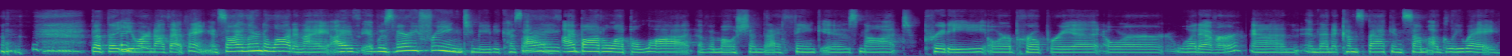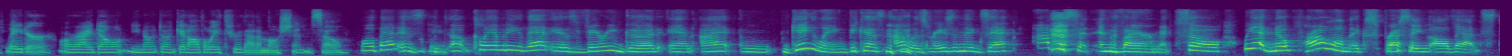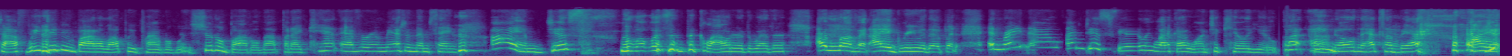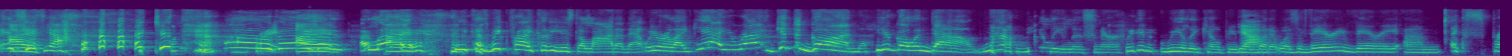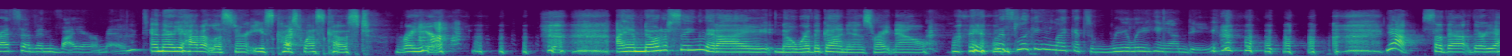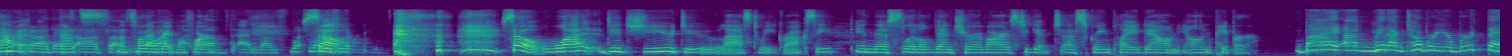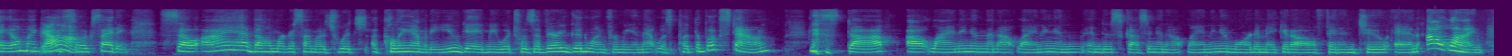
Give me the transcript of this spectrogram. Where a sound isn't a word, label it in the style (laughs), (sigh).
(laughs) but that you are not that thing. And so I learned a lot and I, I it was very freeing to me because yes. I I bottle up a lot of emotion that I think is not pretty or appropriate or whatever. And and then it comes back in some ugly way later or I don't, you know, don't get all the way through that emotion. So Well, that is uh, calamity that is very good and I am giggling because I was raised in the exact opposite environment. So we had no problem expressing all that stuff. We (laughs) didn't bottle up. We probably should have bottled up, but I can't ever imagine them saying, (laughs) I am just, (laughs) what was it, the cloud or the weather? I love it. I agree with it. But, and right now I'm just feeling like I want to kill you. But I know that's a yeah. bad. I, I just, yeah. I just, oh right. gosh, I, I, I love I, it because we probably could have used a lot of that. We were like, yeah, you're right. Get the gun. You're going down. Not really, listener. We didn't really kill people, yeah. but it was a very, very um, expressive environment. And there you have it, listener. East Coast, (laughs) West Coast right here. (laughs) I am noticing that I know where the gun is right now. (laughs) it's looking like it's really handy. yeah. So that there you have oh my it. God, that's, that's awesome. That's what I'm grateful for. I love, I love what so, so what did you do last week, Roxy, in this little venture of ours to get a screenplay down on paper? by uh, mid October, your birthday. Oh my gosh, yeah. so exciting. So I had the homework assignment, which a calamity you gave me, which was a very good one for me. And that was put the books down, (laughs) stop outlining and then outlining and, and discussing and outlining and more to make it all fit into an outline.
